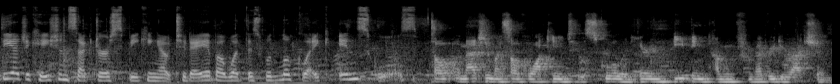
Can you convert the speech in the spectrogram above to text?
The education sector is speaking out today about what this would look like in schools. So imagine myself walking into the school and hearing beeping coming from every direction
